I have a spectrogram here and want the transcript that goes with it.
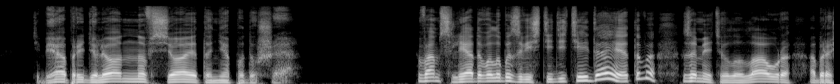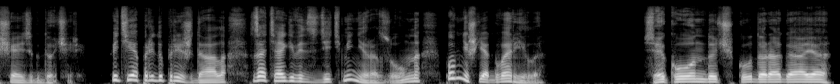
— Тебе определенно все это не по душе. — Вам следовало бы завести детей до этого, — заметила Лаура, обращаясь к дочери. — Ведь я предупреждала, затягивать с детьми неразумно. Помнишь, я говорила? — «Секундочку, дорогая»,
